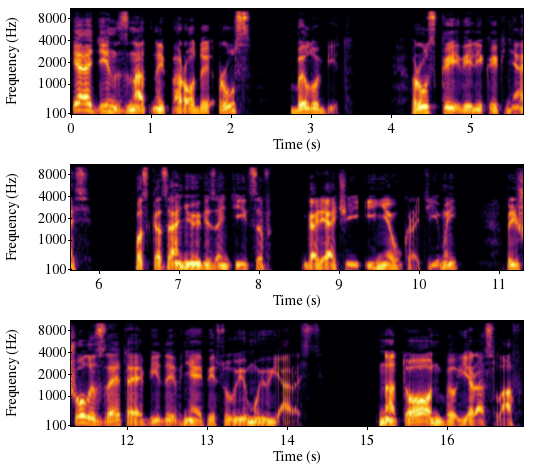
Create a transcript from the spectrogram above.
и один знатной породы рус был убит. Русский великий князь, по сказанию византийцев, горячий и неукротимый, пришел из-за этой обиды в неописуемую ярость. На то он был Ярослав.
